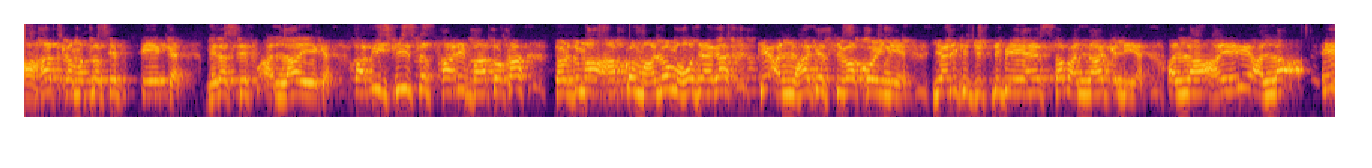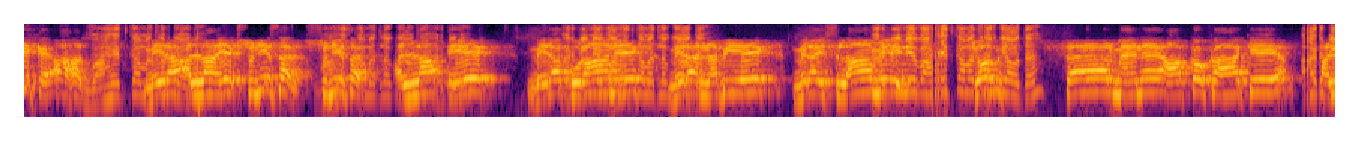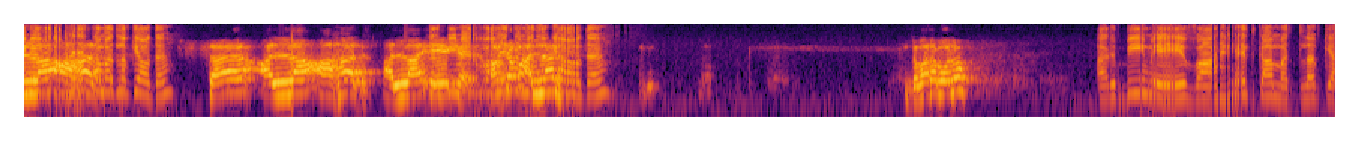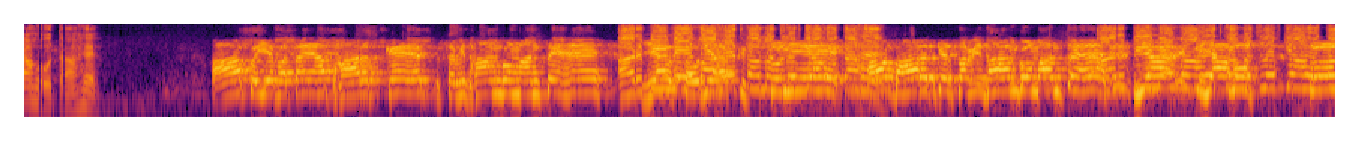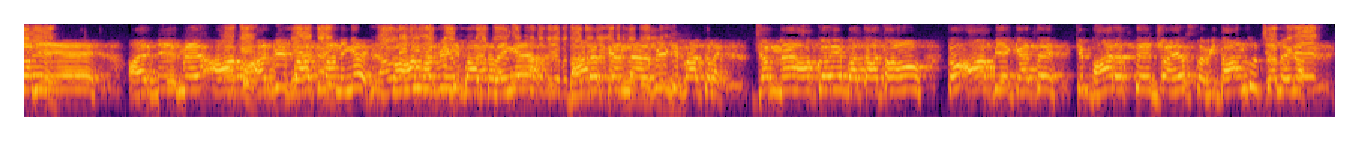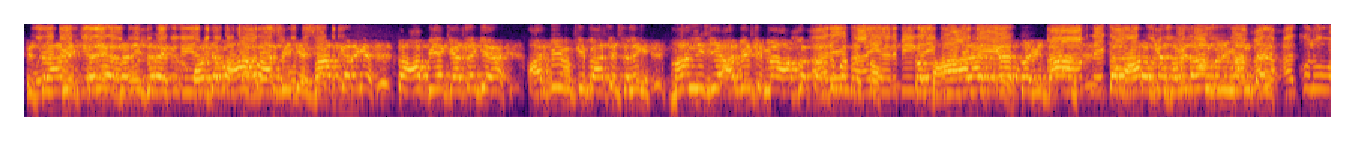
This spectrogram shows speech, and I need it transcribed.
احد کا مطلب صرف ایک ہے میرا صرف اللہ ایک ہے۔ اب اسی سے ساری باتوں کا ترجمہ آپ کو معلوم ہو جائے گا کہ اللہ کے سوا کوئی نہیں ہے۔ یعنی کہ جتنے بھی ہیں سب اللہ کے لیے اللہ آئے اللہ ایک ہے احد۔ واحد کا مطلب میرا اللہ ایک سنیے سر سنیے سر۔ مطلب اللہ ایک میرا قرآن ایک مطلب میرا نبی ایک میرا اسلام ایک۔ واحد کا مطلب کیا ہوتا ہے؟ سر میں نے آپ کو کہا کہ اللہ کا مطلب کیا ہوتا ہے؟ سر اللہ احد اللہ ایک ہے اور جب اچھا، اللہ ہوتا ہے؟ دوبارہ بولو۔ عربی میں واحد کا مطلب کیا ہوتا ہے؟ آپ یہ بتائیں آپ بھارت کے سویدھان کو مانتے ہیں یا سعودی ہوتا ہے؟ آپ بھارت کے سویدھان کو مانتے ہیں یا سنیے عربی میں آپ عربی بات مانیں گے تو آپ عربی کی بات چلائیں گے بھارت کے اندر عربی کی بات چلیں گے جب میں آپ کو یہ بتاتا ہوں تو آپ یہ کہتے ہیں کہ بھارت سے جو ہے سویدھان تو چلے گا اسلامک شریعت اور جب آپ عربی کی بات کریں گے تو آپ یہ کہتے ہیں کہ عربی کی باتیں چلیں گی۔ مان لیجیے عربی کی میں آپ کو ترجمہ دیتا ہوں۔ تو بھارت کا سویدھان تو بھارت کا سویدھان کو نہیں مانتا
